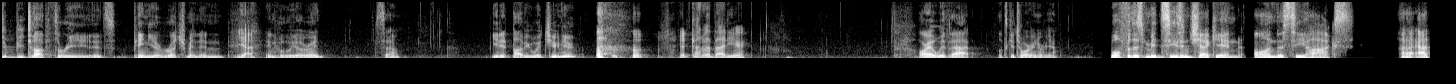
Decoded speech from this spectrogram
to be top three, it's Pena, Rutschman, and yeah. and Julio, right? So, eat it, Bobby Witt Jr. Had kind of a bad year. All right, with that, let's get to our interview. Well, for this midseason check-in on the Seahawks, uh, at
